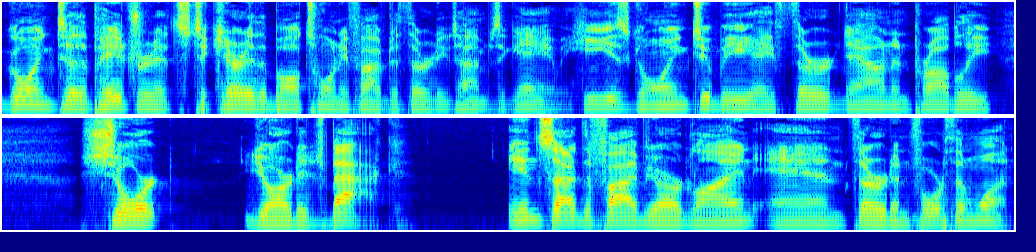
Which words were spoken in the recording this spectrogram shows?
going to the Patriots to carry the ball 25 to 30 times a game. He's going to be a third down and probably short yardage back inside the five yard line and third and fourth and one.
